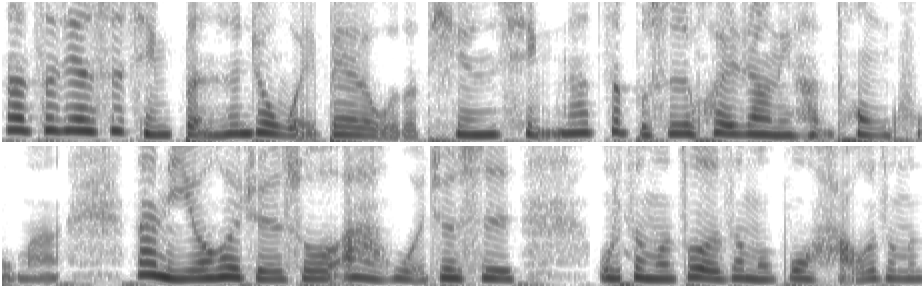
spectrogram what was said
那这件事情本身就违背了我的天性，那这不是会让你很痛苦吗？那你又会觉得说啊，我就是我怎么做的这么不好，我怎么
